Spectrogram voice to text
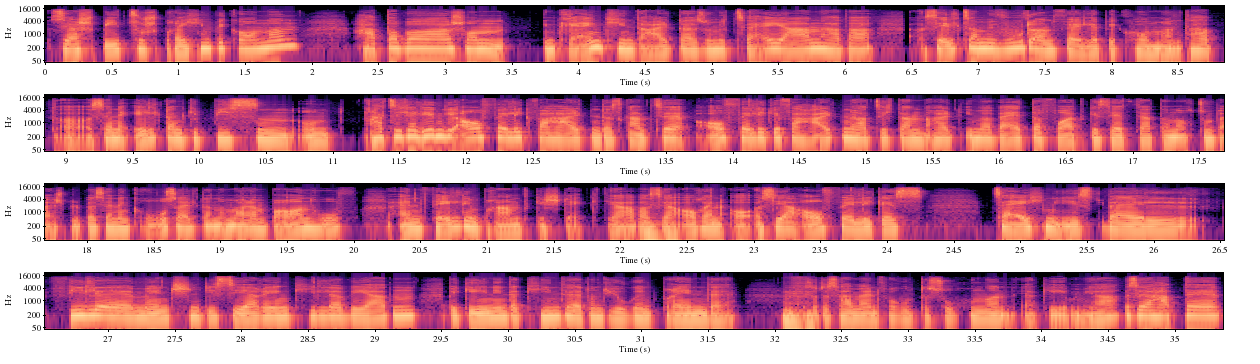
sehr spät zu sprechen begonnen, hat aber schon im Kleinkindalter, also mit zwei Jahren, hat er seltsame Wutanfälle bekommen, hat äh, seine Eltern gebissen und hat sich halt irgendwie auffällig verhalten. Das ganze auffällige Verhalten hat sich dann halt immer weiter fortgesetzt. Er hat dann auch zum Beispiel bei seinen Großeltern einmal am Bauernhof ein Feld in Brand gesteckt, ja, was ja auch ein sehr auffälliges Zeichen ist, weil viele Menschen, die Serienkiller werden, begehen in der Kindheit und Jugend Brände. Mhm. Also das haben einfach Untersuchungen ergeben, ja. Also er hatte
